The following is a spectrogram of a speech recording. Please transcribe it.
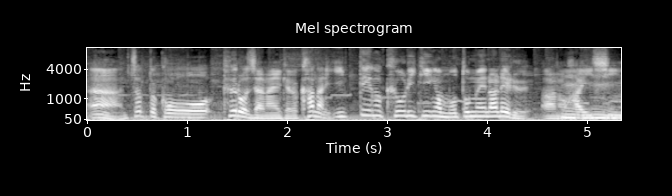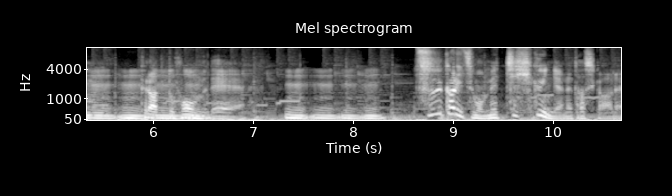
うん、ちょっとこうプロじゃないけどかなり一定のクオリティが求められるあの配信プラットフォームで通過率もめっちゃ低いんだよね確かあれ、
